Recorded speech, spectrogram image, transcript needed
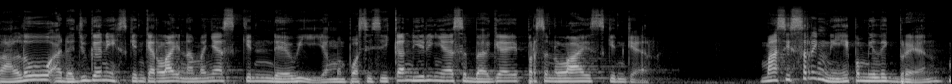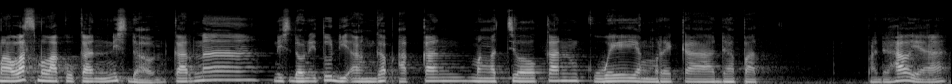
Lalu ada juga nih skincare lain namanya Skin Dewi yang memposisikan dirinya sebagai personalized skincare. Masih sering nih pemilik brand malas melakukan niche down karena niche down itu dianggap akan mengecilkan kue yang mereka dapat. Padahal ya,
